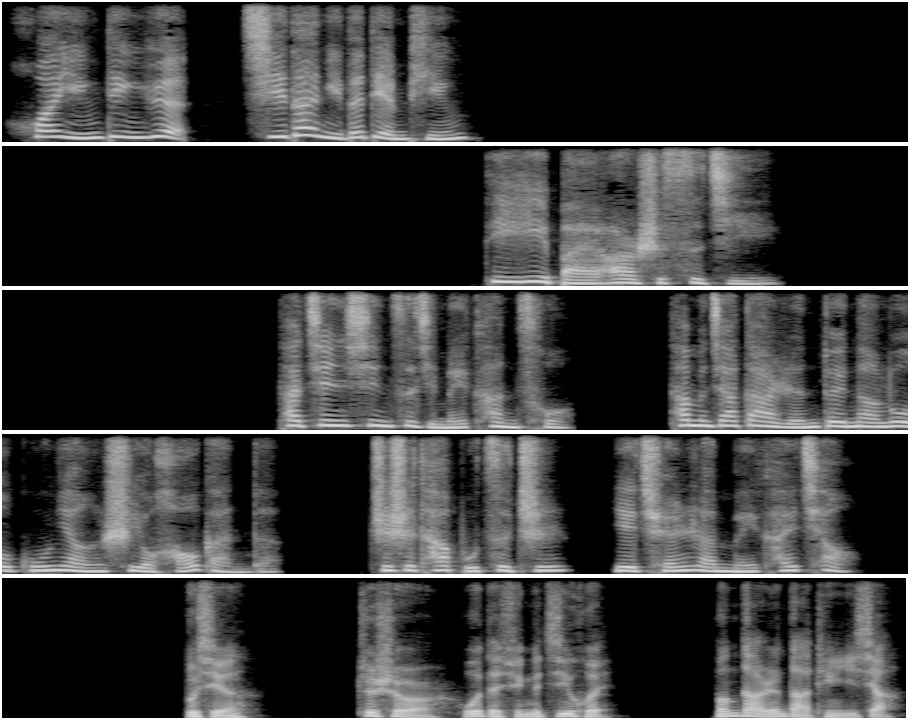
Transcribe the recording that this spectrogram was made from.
欢迎订阅，期待你的点评。第一百二十四集，他坚信自己没看错，他们家大人对那洛姑娘是有好感的，只是他不自知，也全然没开窍。不行。这事儿我得寻个机会，帮大人打听一下。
